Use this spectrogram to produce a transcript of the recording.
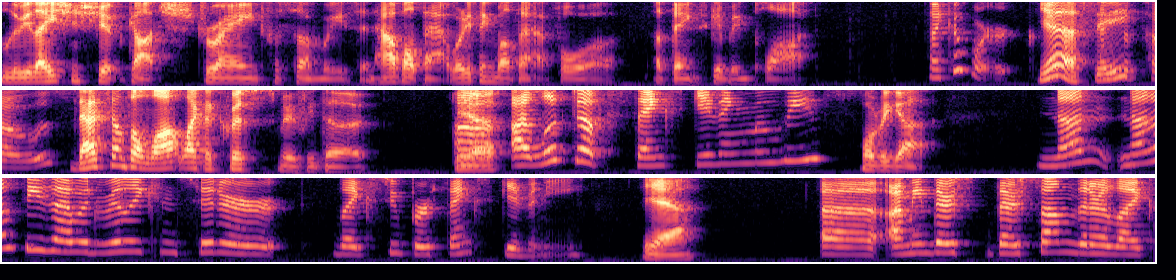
relationship got strained for some reason. How about that? What do you think about that for a, Thanksgiving plot? That could work. Yeah, see? I suppose. that sounds a lot like a Christmas movie, though. Yeah. Uh, I looked up Thanksgiving movies. What do we got? None none of these I would really consider like super Thanksgiving-y. Yeah, Uh, I mean, there's there's some that are like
